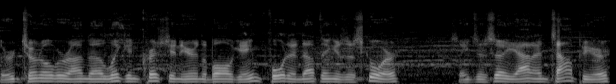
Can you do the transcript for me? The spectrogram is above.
Third turnover on uh, Lincoln Christian here in the ball game. Four to nothing is the score. St. Cecilia out on top here.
